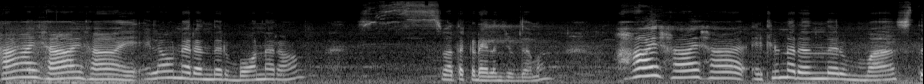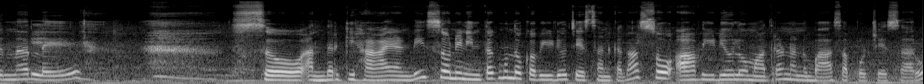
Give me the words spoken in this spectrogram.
హాయ్ హాయ్ హాయ్. ఎలా ఉన్నారు అందరు? బాగున్నారా? స్వత డైలాగ్ చూద్దామా? Hi hi hi. ఎట్లున్నారు అందరు? మస్తు ఉన్నారులే. సో అందరికీ హాయ్ అండి. సో నేను ఇంతకుముందు ఒక వీడియో చేశాను కదా సో ఆ వీడియోలో మాత్రం నన్ను బాగా సపోర్ట్ చేశారు.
